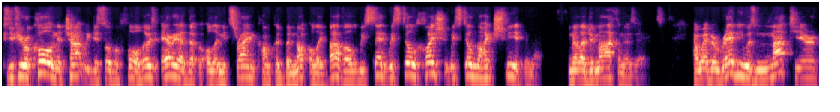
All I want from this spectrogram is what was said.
Because if you recall in the chart we just saw before, those areas that Ole Mitzrayim conquered, but not Ole Bavel, we said we're still we're still Nohek Shvit in not allowed to do Malach in those areas. However, Rebbe was Matir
